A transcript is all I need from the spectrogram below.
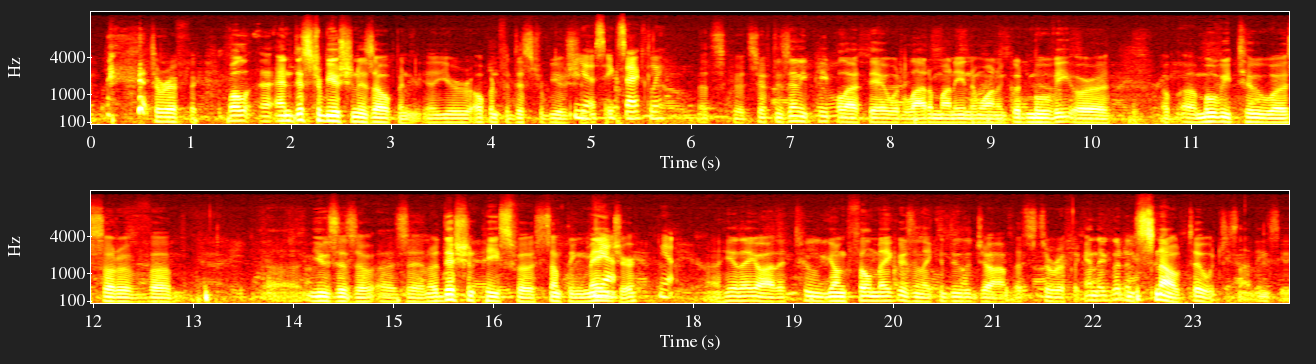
Terrific. Well, uh, and distribution is open. Uh, you're open for distribution. yes, exactly. That's good. So if there's any people out there with a lot of money and they want a good movie or a, a, a movie to uh, sort of uh, uh, use as, a, as an audition piece for something major, Yeah. uh, here they are. They're two young filmmakers and they can do the job. That's terrific. And they're good in snow too, which is not easy.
